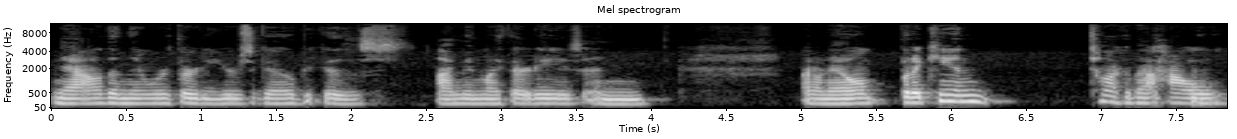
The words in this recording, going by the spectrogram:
now than they were 30 years ago because I'm in my 30s and I don't know, but I can talk about how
